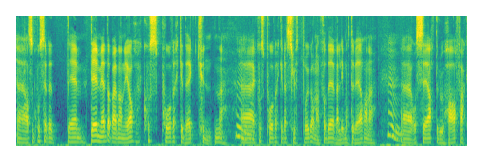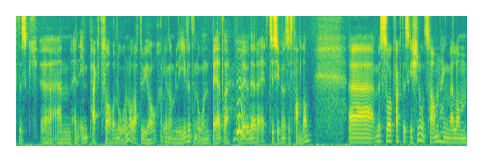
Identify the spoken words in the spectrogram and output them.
Altså hvordan er det det, det, medarbeiderne gjør, hvordan påvirker det kundene? Mm. Eh, hvordan påvirker det sluttbrukerne? For det er veldig motiverende mm. eh, å se at du har faktisk eh, en, en, impact for noen, og at du gjør liksom, livet til noen bedre. Og Det er jo mm. det det til syvende og sist handler om. Vi så faktisk ikke noen sammenheng mellom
